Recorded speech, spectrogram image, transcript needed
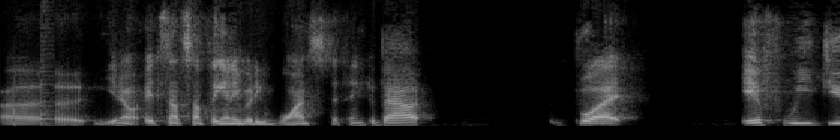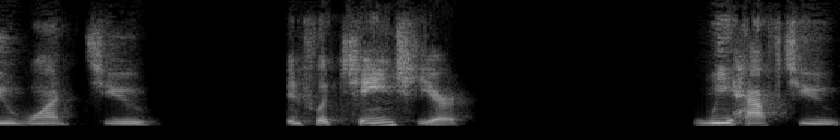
uh, you know, it's not something anybody wants to think about. But if we do want to inflict change here, we have to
